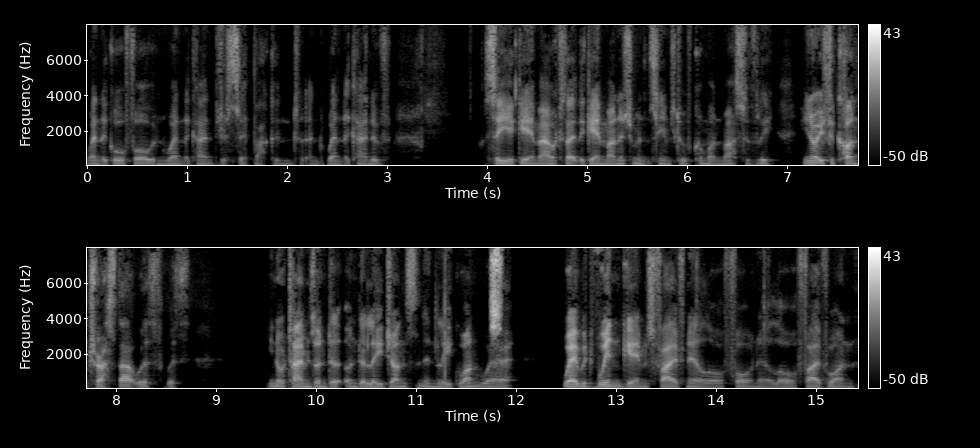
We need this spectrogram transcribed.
when to go forward and when to kind of just sit back and and when to kind of see a game out. Like the game management seems to have come on massively. You know, if you contrast that with with you know times under under Lee Johnson in League One where where we'd win games five 0 or four 0 or five one,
